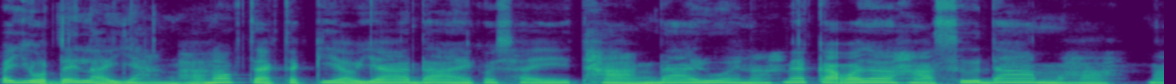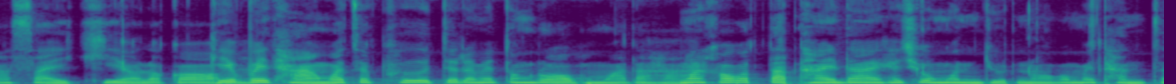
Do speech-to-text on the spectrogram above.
ประโยชน์ได้หลายอย่างค่ะ นอกจากจะเกี่ยวหญ้าได้ก็ใช้ถางได้ด้วยนะ แม่กะว่าจะหาซื้อด้ามค่ะ มาใส่เคียวแล้วก็เก็บไว้ถางว่าจะพืชจะได้ไม่ต้องรอพมัดอะค่ะมันเขาก็ตัดให้ได้แค่ช่วงวันหยุดเนาะก็ไม่ทันใจ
